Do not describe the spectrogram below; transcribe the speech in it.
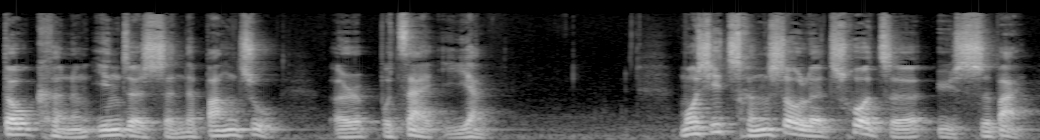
都可能因着神的帮助而不再一样。摩西承受了挫折与失败，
